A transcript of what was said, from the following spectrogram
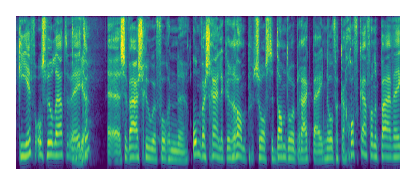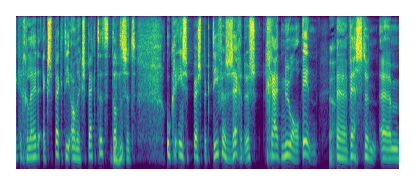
Kiev ons wil laten weten. Ja. Uh, ze waarschuwen voor een uh, onwaarschijnlijke ramp, zoals de damdoorbraak bij Nova Kachovka van een paar weken geleden. Expect the unexpected. Dat mm -hmm. is het Oekraïense perspectief. En ze zeggen dus: grijp nu al in, ja. Westen. Um,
